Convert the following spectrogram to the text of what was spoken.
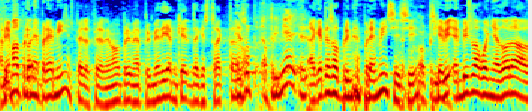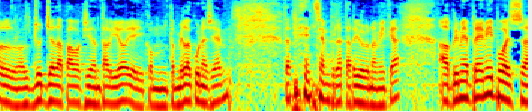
Anem al primer premi, espera, espera, anem al primer, primer diem que, de què es tracta, És no? el, el primer... Aquest és el primer premi, sí, sí. El És que hem- vist la guanyadora, el, el jutge de Pau Accidental i jo, i com també la coneixem, també ens hem posat a riure una mica. El primer premi, pues, eh,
